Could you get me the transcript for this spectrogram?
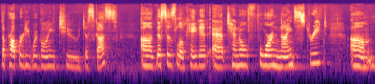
the property we're going to discuss. Uh, This is located at 1004 9th Street. Um,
